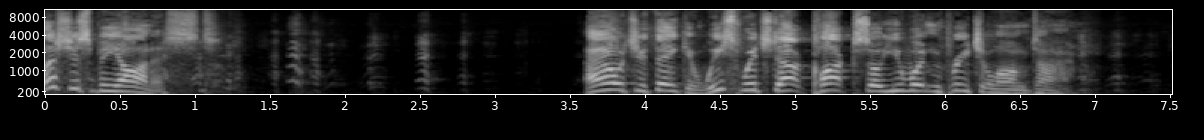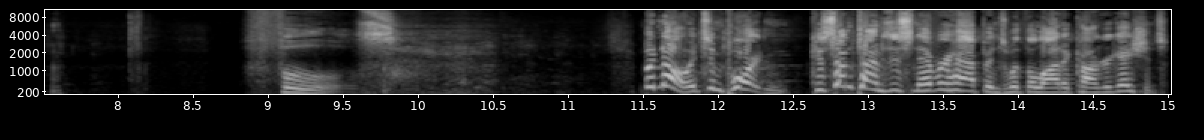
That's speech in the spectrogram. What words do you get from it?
let's just be honest. I know what you're thinking. We switched out clocks so you wouldn't preach a long time. Fools. But no, it's important because sometimes this never happens with a lot of congregations.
